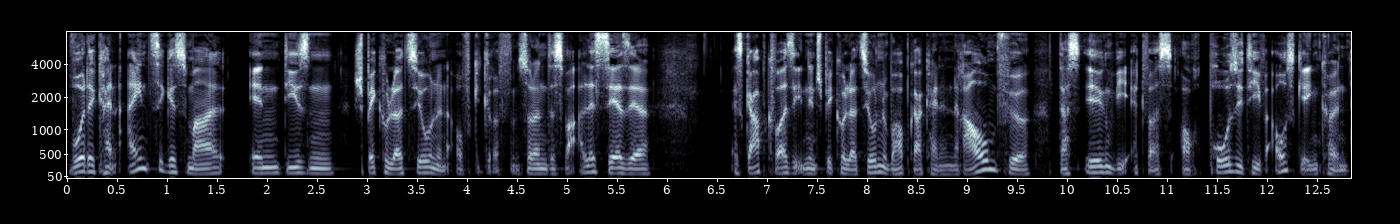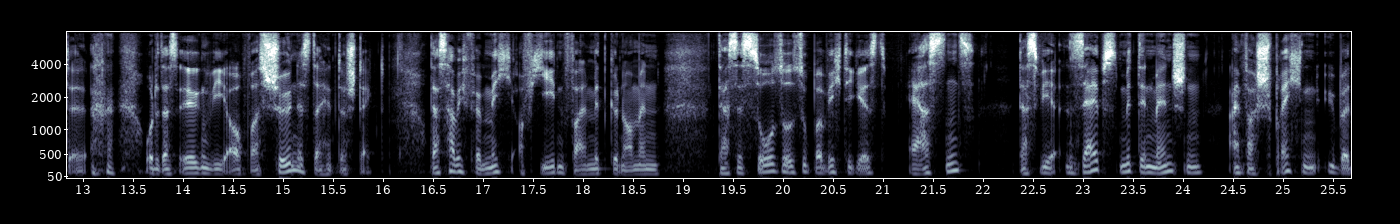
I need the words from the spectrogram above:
wurde kein einziges Mal in diesen Spekulationen aufgegriffen, sondern das war alles sehr, sehr es gab quasi in den Spekulationen überhaupt gar keinen Raum für, dass irgendwie etwas auch positiv ausgehen könnte oder dass irgendwie auch was Schönes dahinter steckt. Das habe ich für mich auf jeden Fall mitgenommen, dass es so, so super wichtig ist. Erstens, dass wir selbst mit den Menschen einfach sprechen, über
